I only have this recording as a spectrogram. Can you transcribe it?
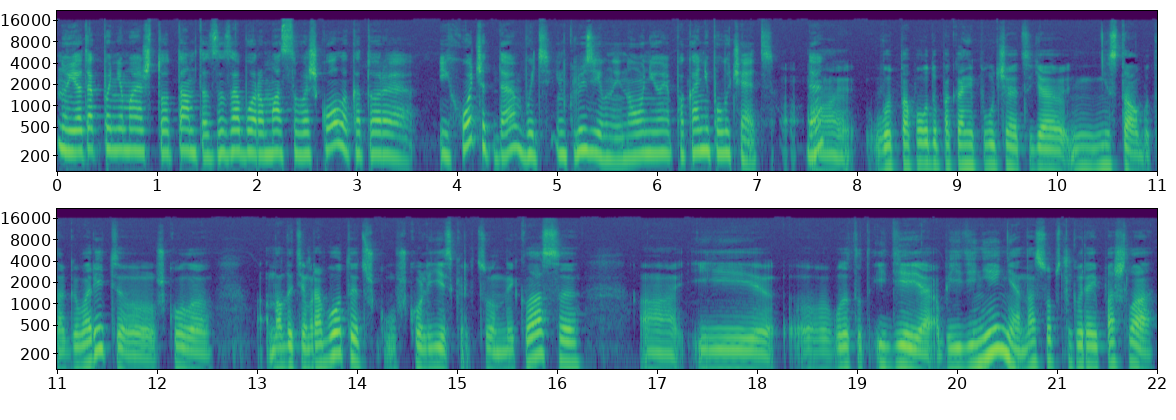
Ну, я так понимаю, что там-то за забором массовая школа, которая и хочет, да, быть инклюзивной, но у нее пока не получается, да? А, Вот по поводу пока не получается, я не стал бы так говорить. Э, Школа над этим работает, в школе есть коррекционные классы, а, и э, вот эта идея объединения, она, собственно говоря, и пошла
